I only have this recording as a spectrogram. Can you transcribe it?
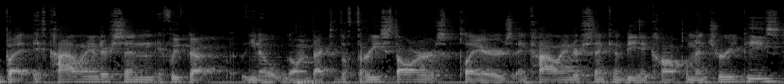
But if Kyle Anderson, if we've got, you know, going back to the three stars players and Kyle Anderson can be a complementary piece,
